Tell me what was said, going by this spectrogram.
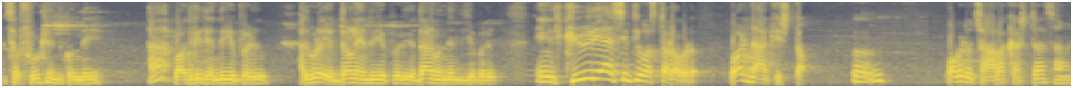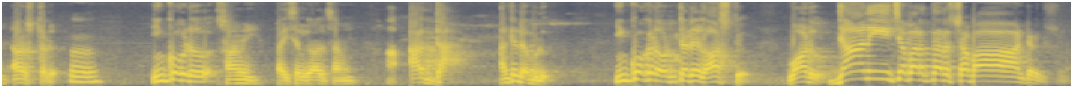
అసలు ఫ్రూట్ ఎందుకుంది? భౌతికత ఎందుకు చెప్పాడు? అది కూడా యుద్ధంలో ఎందుకు చెప్పాడు? యుద్ధానికి ముందు ఎందుకు చెప్పాడు? క్యూరియాసిటీ వస్తాడు ఒకడు. వాడు నాకు ఇష్టం. ఒకడు చాలా కష్టాలు స్వామి అని వస్తాడు. ఇంకొకడు స్వామి పైసలు కావాలి స్వామి అర్ధ అంటే డబ్బులు. ఇంకొకడు ఉంటాడే లాస్ట్. వాడు జ్ఞానీచ భరతర సభా అంటాడు కృష్ణుడు.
